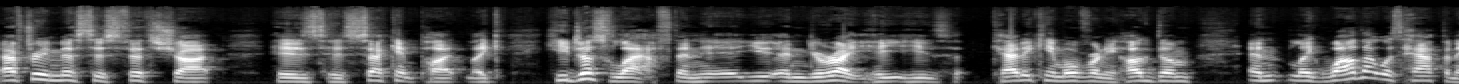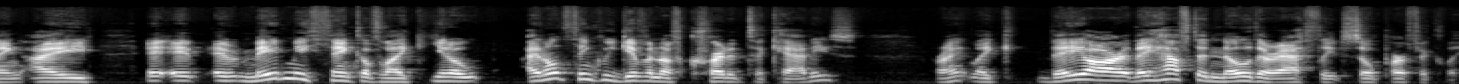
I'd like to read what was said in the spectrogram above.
after he missed his fifth shot, his his second putt, like he just laughed, and you and you're right. He, his caddy came over and he hugged him, and like while that was happening, I it, it made me think of like you know I don't think we give enough credit to caddies, right? Like they are they have to know their athletes so perfectly,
